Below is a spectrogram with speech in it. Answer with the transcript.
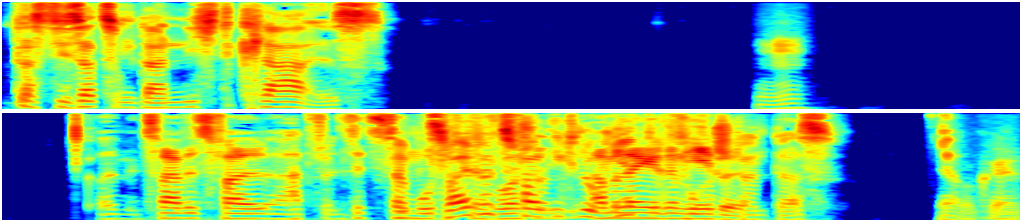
dass die Satzung da nicht klar ist. Mhm. Im Zweifelsfall hat, sitzt vermutlich Im Zweifelsfall der Vorstand ignoriert der Vorstand Hebel. das. Ja, okay.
